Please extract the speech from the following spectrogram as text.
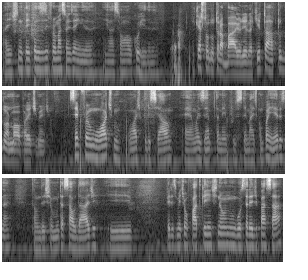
a gente não tem todas as informações ainda né, em relação ao ocorrido. Né? A questão do trabalho dele aqui está tudo normal aparentemente. Sempre foi um ótimo, um ótimo policial, é um exemplo também para os demais companheiros, né? Então deixa muita saudade e felizmente é um fato que a gente não, não gostaria de passar,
